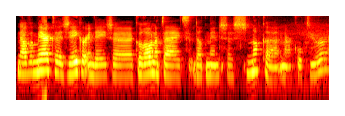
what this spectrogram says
Nou, we merken zeker in deze coronatijd dat mensen snakken naar cultuur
